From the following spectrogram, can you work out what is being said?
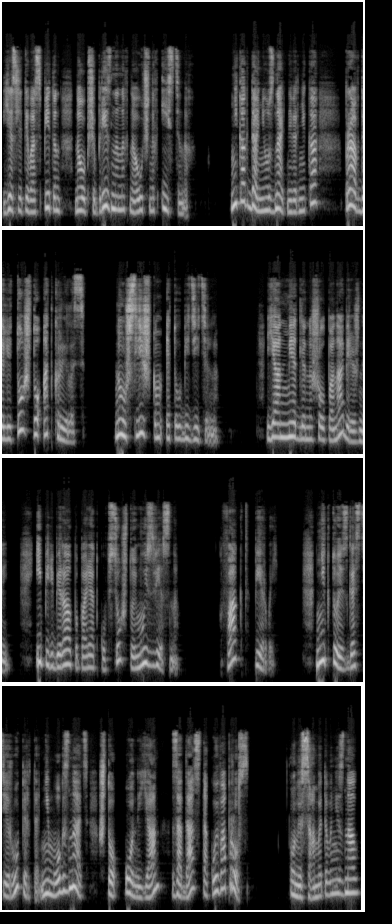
если ты воспитан на общепризнанных научных истинах. Никогда не узнать наверняка, правда ли то, что открылось но уж слишком это убедительно. Ян медленно шел по набережной и перебирал по порядку все, что ему известно. Факт первый. Никто из гостей Руперта не мог знать, что он, Ян, задаст такой вопрос. Он и сам этого не знал.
